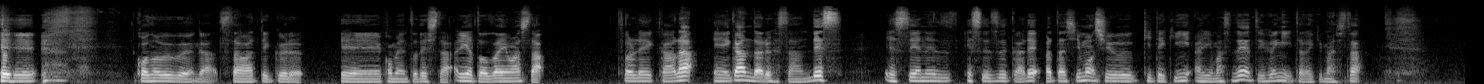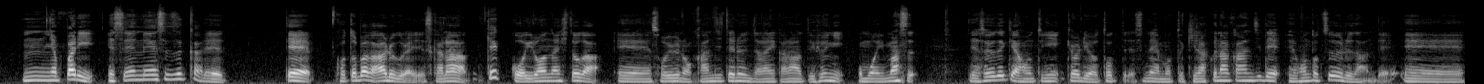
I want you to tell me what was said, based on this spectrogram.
この部分が伝わってくる、えー、コメントでした。ありがとうございました。それから、えー、ガンダルフさんです。SNS 疲れ、私も周期的にありますね、というふうにいただきました。うん、やっぱり SNS 疲れって言葉があるぐらいですから、結構いろんな人が、えー、そういうのを感じてるんじゃないかなというふうに思います。で、そういう時は本当に距離をとってですね、もっと気楽な感じで、えー、本当ツールなんで、えー、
